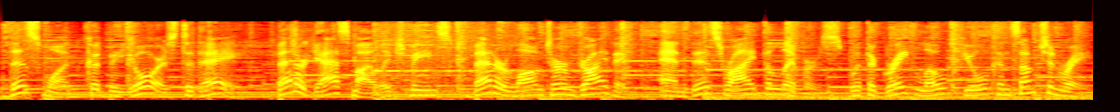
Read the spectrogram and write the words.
this one could be yours today. Better gas mileage means better long-term driving, and this ride delivers with a great low fuel consumption rate.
